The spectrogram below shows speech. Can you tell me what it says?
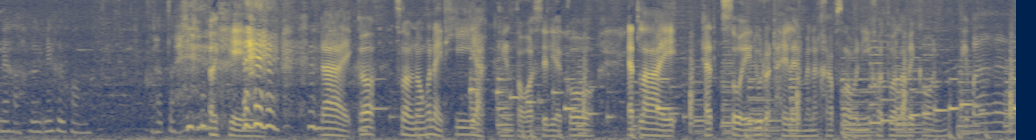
เนี่ยค่ะคือนี่คือความประทับใจ โอเค ได้ก็สำหรับน้องคนไหนที่อยากเรียนต่อออสเตรเลียก็ แอดไลน์ at soedu thailand มานะครับสำหรับวันนี้ขอตัวลาไปก่อน บ๊ายบาย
